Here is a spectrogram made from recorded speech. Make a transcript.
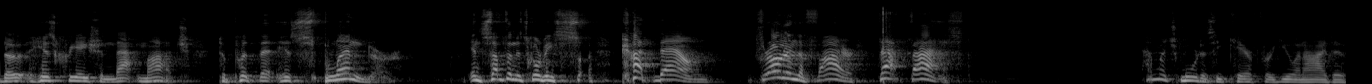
the, His creation that much, to put that His splendor in something that's going to be cut down, thrown in the fire that fast. How much more does He care for you and I to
